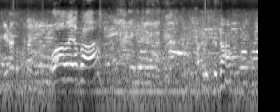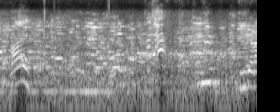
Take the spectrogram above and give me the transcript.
ਕਿਹੜਾ ਉਹ ਆ ਮੇਰਾ ਭਰਾ। ਕਿੱਦਾਂ? ਹਾਏ ਕੀ ਕਹਿਣਾ?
